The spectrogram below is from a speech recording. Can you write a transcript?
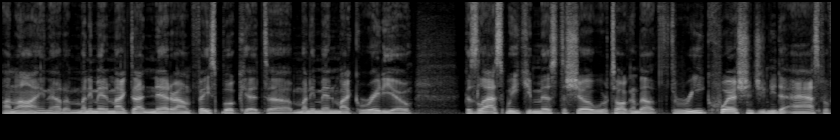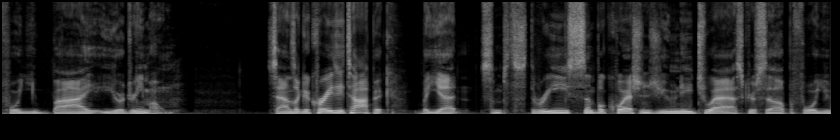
online out of moneymanmike.net or on Facebook at uh, Moneyman Mike Radio. Because last week you missed the show. We were talking about three questions you need to ask before you buy your dream home. Sounds like a crazy topic, but yet some three simple questions you need to ask yourself before you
